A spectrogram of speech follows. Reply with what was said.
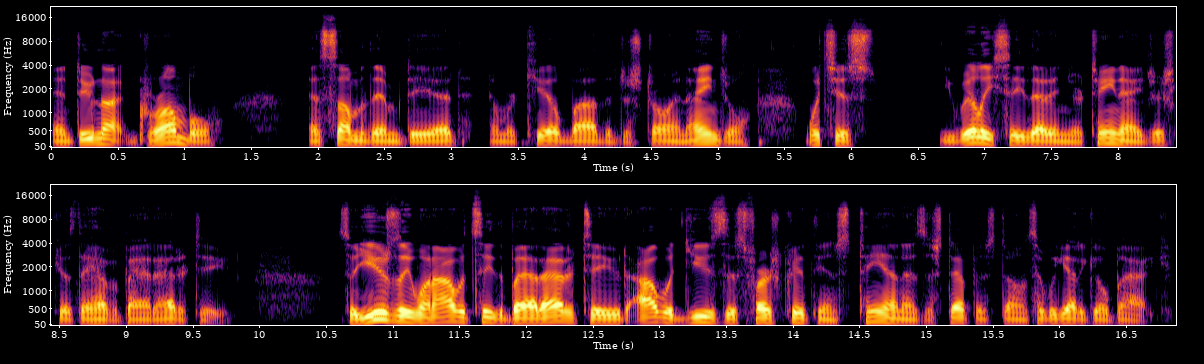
and do not grumble as some of them did and were killed by the destroying angel, which is, you really see that in your teenagers because they have a bad attitude. So usually when I would see the bad attitude, I would use this First Corinthians 10 as a stepping stone. So we got to go back.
